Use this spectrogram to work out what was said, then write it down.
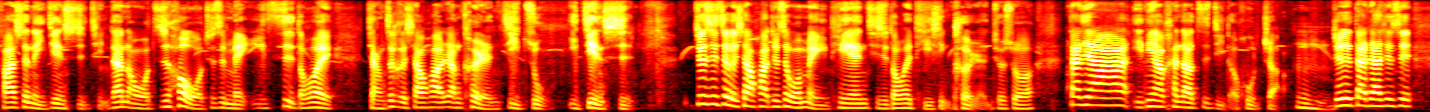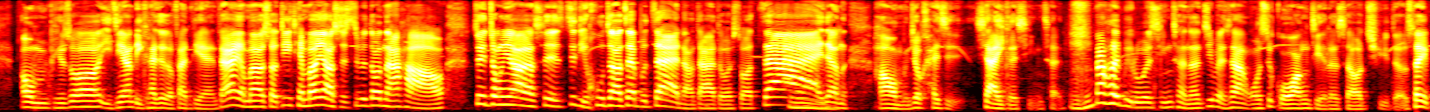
发生了一件事情。但呢，我之后我就是每一次都会讲这个笑话，让客人记住一件事，就是这个笑话，就是我每天其实都会提醒客人，就是说大家一定要看到自己的护照，嗯，就是大家就是。哦，我们比如说已经要离开这个饭店，大家有没有手机、钱包、钥匙？是不是都拿好？最重要的是自己护照在不在？然后大家都会说在，这样子。好，我们就开始下一个行程。嗯、那荷比卢的行程呢？基本上我是国王节的时候去的，所以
